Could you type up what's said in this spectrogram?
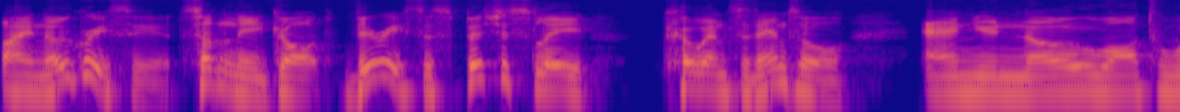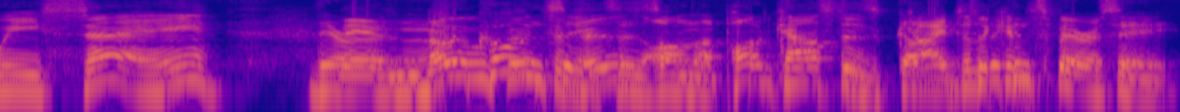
I know, Greasy. It suddenly got very suspiciously coincidental. And you know what we say? There There's are no no coincidences coincidences on the podcaster's Guide to the Conspiracy.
